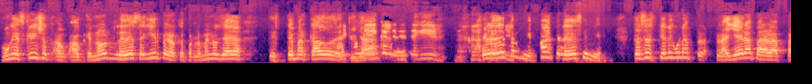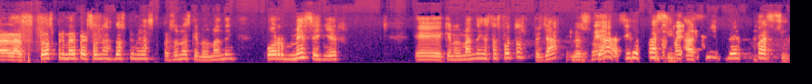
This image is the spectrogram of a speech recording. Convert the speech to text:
Un screenshot, au- aunque no le dé seguir, pero que por lo menos ya esté marcado de Ay, que no ya que le dé seguir. que le dé seguir, sí, que le dé seguir. Entonces tienen una pl- playera para, la, para las dos primeras personas, dos primeras personas que nos manden por Messenger, eh, que nos manden estas fotos, pues ya, les- ya, así de fácil, así de fácil.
